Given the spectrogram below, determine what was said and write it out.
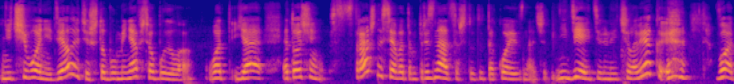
ничего не делайте, чтобы у меня все было. Вот я... Это очень страшно себе в этом признаться, что ты такой, значит, недеятельный человек. вот.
